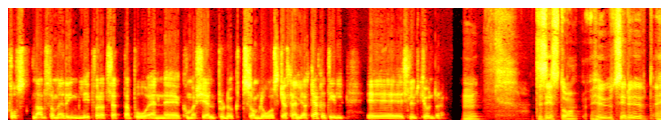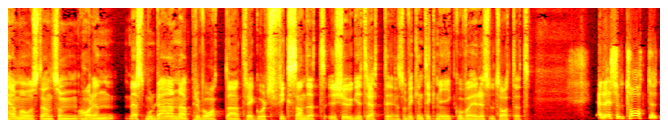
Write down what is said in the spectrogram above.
kostnad som är rimlig för att sätta på en eh, kommersiell produkt som då ska säljas kanske till eh, slutkunder. Mm. Till sist då, hur ser det ut hemma hos den som har den mest moderna privata trädgårdsfixandet 2030? Alltså vilken teknik och vad är resultatet? Resultatet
